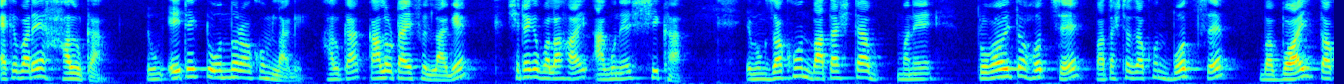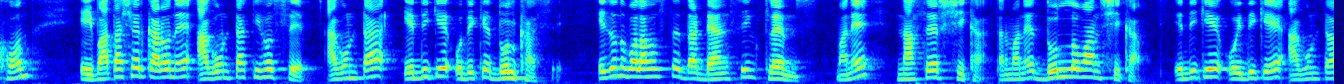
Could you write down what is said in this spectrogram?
একেবারে হালকা এবং এইটা একটু অন্যরকম লাগে, হালকা কালো টাইপের লাগে। সেটাকে বলা হয় আগুনের শিখা। এবং যখন বাতাসটা মানে প্রভাবিত হচ্ছে, বাতাসটা যখন বসছে বা বয়, তখন এই বাতাসের কারণে আগুনটা কি হচ্ছে? আগুনটা এদিকে ওদিকে দোল খাচ্ছে। এই জন্য বলা হচ্ছে দ্য ড্যান্সিং ফ্লেমস মানে নাচের শিখা, তার মানে দুল্যমান শিখা। এদিকে ওইদিকে আগুনটা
